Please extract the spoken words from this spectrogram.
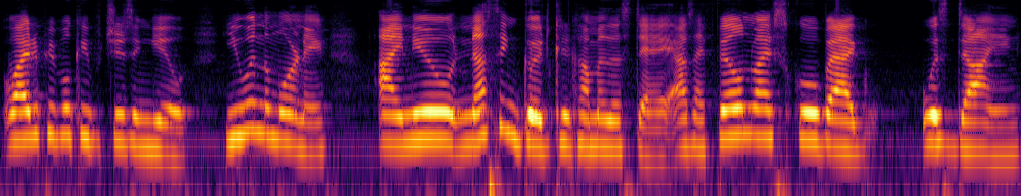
why do people keep choosing you? You in the morning. I knew nothing good could come of this day. As I filled my school bag was dying,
